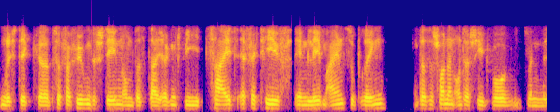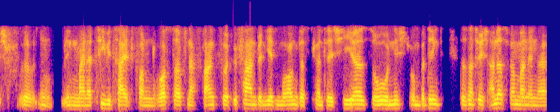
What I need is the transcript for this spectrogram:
richtig äh, zur Verfügung stehen, um das da irgendwie zeiteffektiv im Leben einzubringen das ist schon ein Unterschied, wo, wenn ich äh, in meiner Zivi-Zeit von Rostock nach Frankfurt gefahren bin jeden Morgen, das könnte ich hier so nicht unbedingt. Das ist natürlich anders, wenn man in einer,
